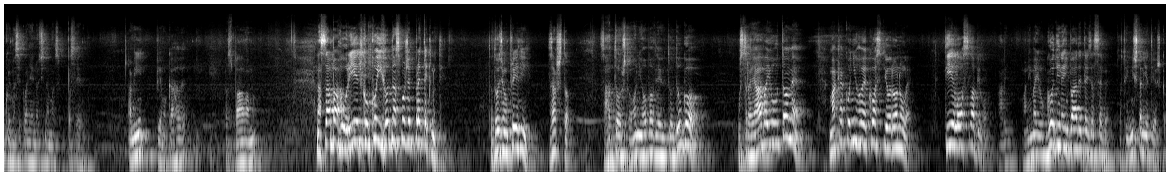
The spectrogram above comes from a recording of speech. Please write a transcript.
u kojima se klanjaju noćni namaz posljedno. A mi pijemo kahve, pa spavamo. Na sabahu rijetko kojih od nas može preteknuti. Da dođemo prije njih. Zašto? Zato što oni obavljaju to dugo ustrajavaju u tome, makako njihove kosti oronule, tijelo oslabilo, ali oni imaju godine i iza sebe, zato im ništa nije teško.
